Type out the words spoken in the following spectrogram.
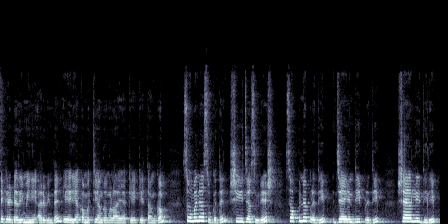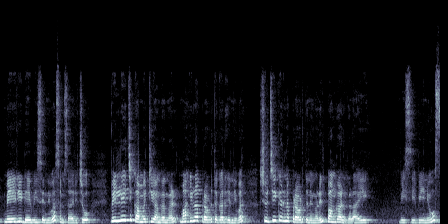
secretary Mini Aravindan area committee അംഗങ്ങളായ K K Thankam Sumana Sugathan Sheeja Suresh Swapna Pradeep Jayanthi Pradeep Shirley Dileep Mary Davis എന്നിവർ സംസാരിച്ചു. വില്ലേജ് കമ്മിറ്റി അംഗങ്ങൾ മഹിളാ പ്രവർത്തകർ എന്നിവർ ശുചീകരണ പ്രവർത്തനങ്ങളിൽ പങ്കാളികളായി. V news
